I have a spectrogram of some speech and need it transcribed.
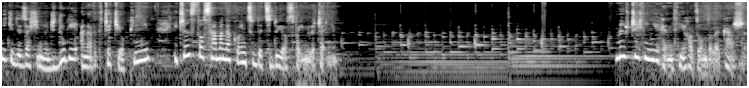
niekiedy zasięgnąć drugiej, a nawet trzeciej opinii i często sama na końcu decyduje o swoim leczeniu. Mężczyźni niechętnie chodzą do lekarzy.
